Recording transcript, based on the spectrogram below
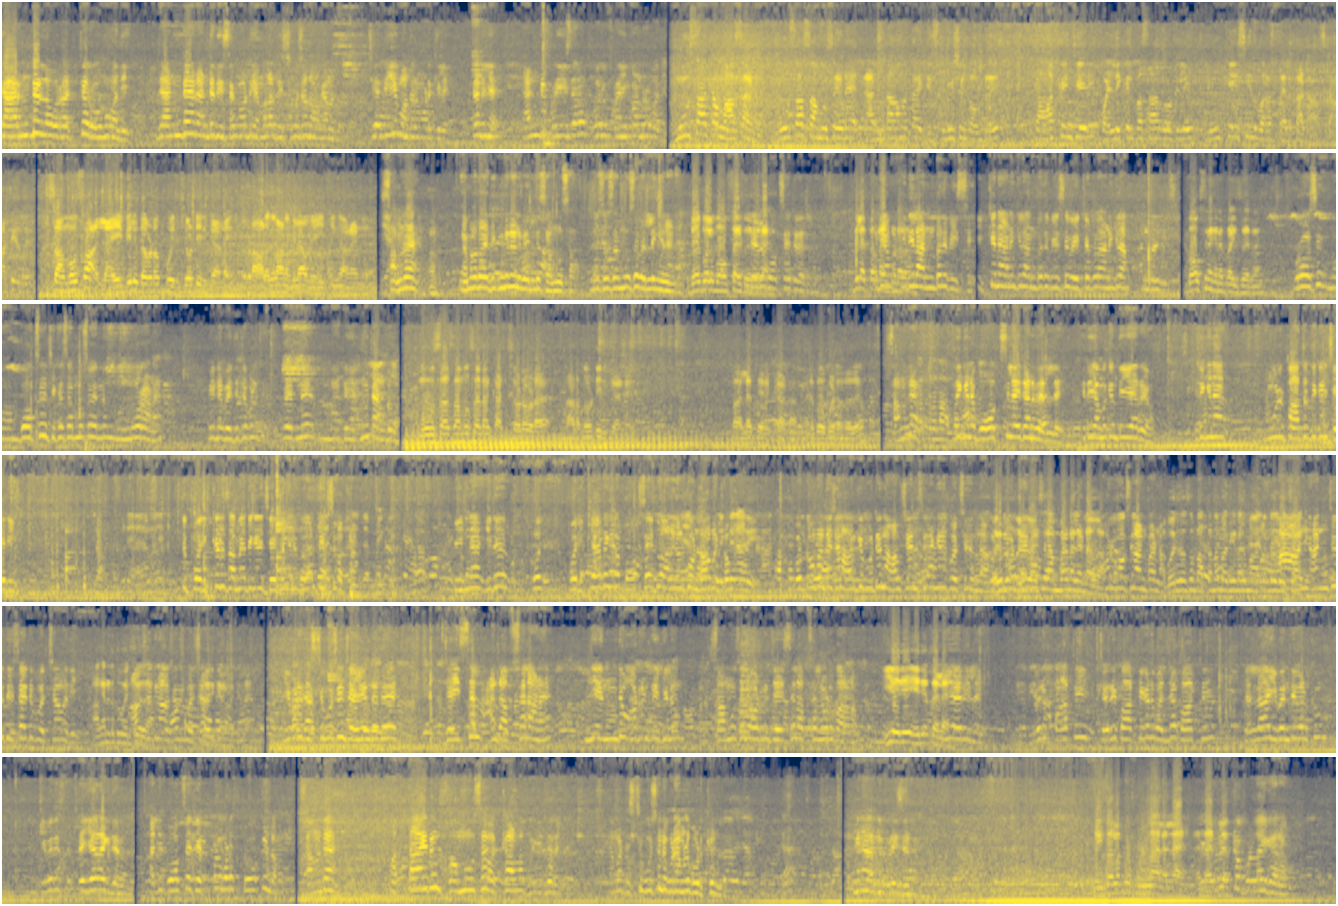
കറണ്ടുള്ള ഒരൊറ്റ റൂം മതി. രണ്ടേ രണ്ട് ദിവസം കൊണ്ട് നമ്മളെ ഡിസ്ട്രിബ്യൂഷൻ തുടങ്ങാൻ പറ്റും. ചെറിയ മുതൽ മുടക്കിൽ. കണ്ടില്ലേ? രണ്ട് ഫ്രീസറും ഒരു ഫ്രൈ കൗണ്ടറും മതി. മൂസാക്ക മാസാണ്. മൂസ സമൂസയുടെ രണ്ടാമത്തെ ഡിസ്ട്രിബ്യൂഷൻ കൗണ്ടർ കാക്കഞ്ചേരി പള്ളിക്കൽ ബസാർ റോഡിൽ യു കെ സി എന്ന് പറയുന്ന സ്ഥലത്താണ് സ്റ്റാർട്ട് ചെയ്തത്. സമൂസ ലൈവിൽ ഇതവിടെ പൊരിച്ചുകൊണ്ടിരിക്കുകയാണ് ഇവിടെ ആളുകളാണെങ്കിൽ ആ വെയിറ്റിംഗ് ആണ്. സമയ നമ്മളത് ഇതിങ്ങനെയാണ് വലിയ സമൂസ. മൂസ സമൂസ വലിയ ഇങ്ങനെയാണ്. ഇതേപോലെ ബോക്സ് ആയിട്ട് ബോക്സ് ആയിട്ട് വരുന്നത്. ഇതിൽ അൻപത് പീസ് ചിക്കൻ ആണെങ്കിൽ അൻപത് പീസ് വെജിറ്റബിൾ ആണെങ്കിൽ അൻപത് പീസ് ബോക്സിന് എങ്ങനെ പ്രൈസ് വരുന്നത്? ബ്രോസ് ബോക്സിന് ചിക്കൻ സമോസ വരുന്നത് മുന്നൂറാണ്. പിന്നെ വെജിറ്റബിൾ വരുന്നത് മറ്റേ ഇരുന്നൂറ്റി അൻപത് മൂസ സമൂസയുടെ കച്ചവടം ഇവിടെ നടന്നുകൊണ്ടിരിക്കുകയാണ്. നല്ല തിരക്കാണ് അനുഭവപ്പെടുന്നത്. ഇതിങ്ങനെ ബോക്സിലായിട്ടാണ് വരല്ലേ ഇത് നമുക്ക് എന്ത് ചെയ്യാറിയോ ഇതിങ്ങനെ നമ്മൾ പാത്രത്തിൽ ചെരി ഇതാ. പൊരിക്കണ സമയത്ത് ഇങ്ങനെ ചെടി ഇങ്ങനെ വേർതിരിച്ച് വെക്കണം. പിന്നെ ഇത് പൊരിക്കാതെ ഇങ്ങനെ ബോക്സ് ആയിട്ട് ആളുകൾക്ക് പറ്റും. കൊണ്ടുപോകുമ്പോൾ എന്താ വെച്ചാൽ അവർക്ക് വീട്ടിൽ ആവശ്യാനുസരിച്ച് ഇങ്ങനെ പൊരിച്ച് ഒരു ബോക്സിൽ അൺപണ്ണ ഒരു ദിവസം പത്തെണ്ണം മതി. അഞ്ച് ദിവസമായിട്ട് പൊരിച്ചാൽ മതി. അങ്ങനെ എടുത്ത് പൊരിച്ചത് ആവശ്യത്തിന് ആവശ്യത്തിന് പൊരിച്ചാൽ മതി. ഇവിടെ ഡിസ്ട്രിബ്യൂഷൻ ചെയ്യേണ്ടത് ജയ്സൽ ആൻഡ് അഫ്സൽ ആണ്. ഇനി എന്ത് ഓർഡർ ഉണ്ടെങ്കിലും സമൂസയുടെ ഓർഡർ ജയ്സൽ അഫ്സലിനോട് പറയണം. ഈ ഏരിയ ഏരിയത്തല്ലേ ഈ ഏരിയയിലെ ഇവർ പാർട്ടി ചെറിയ പാർട്ടികൾ വലിയ പാർട്ടി എല്ലാ ഇവന്റുകൾക്കും ഇവർ തയ്യാറാക്കി തരും. അല്ലെങ്കിൽ ബോക്സ് എപ്പോഴും ഇവിടെ സ്റ്റോക്ക് ഉണ്ടാവും. നമ്മുടെ പത്തായിരം സമൂസ വെക്കാനുള്ള ഫ്രീസർ നമ്മൾ ഡിസ്ട്രിബ്യൂഷന്റെ കൂടെ നമ്മൾ കൊടുക്കുന്നുണ്ട്. അങ്ങനെയായിരുന്നു ഫ്രീസർ ഫ്രീസറിലൊക്കെ ഫുള്ളാണല്ലേ എല്ലാത്തിലും ഒക്കെ ഫുള്ളായി കയറാം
